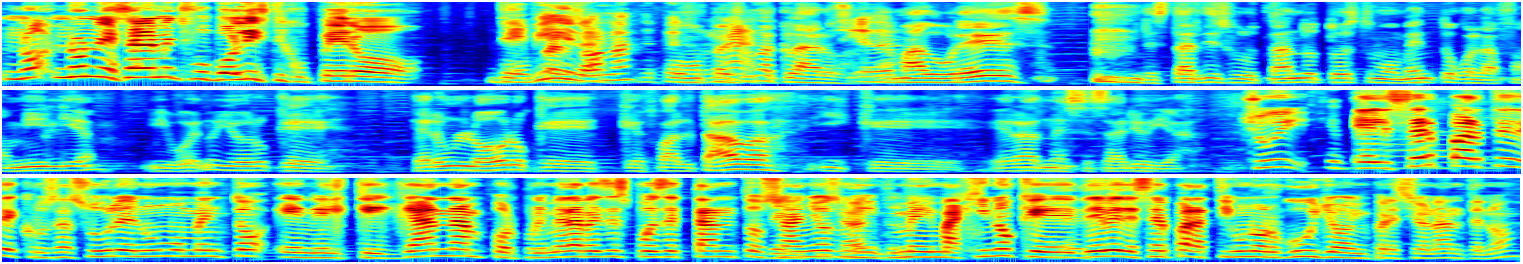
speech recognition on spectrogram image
no, no necesariamente futbolístico, pero de Como vida. persona. de Como persona, claro, Sí, de madurez, de estar disfrutando todo este momento con la familia. Y bueno, yo creo que era un logro que, que faltaba y que era necesario ya. Chuy, el ser parte de Cruz Azul en un momento en el que ganan por primera vez después de tantos años, me, imagino que debe de ser para ti un orgullo impresionante, ¿no?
